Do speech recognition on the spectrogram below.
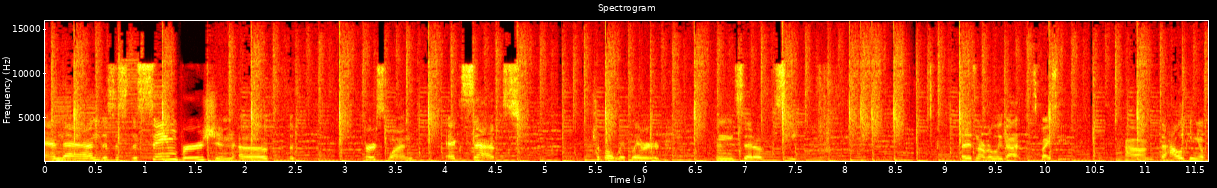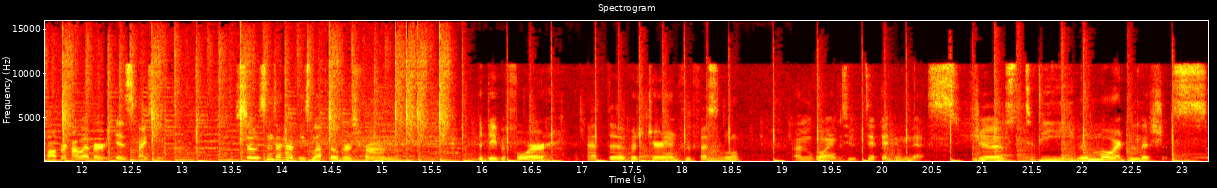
And then this is the same version of the first one, except chipotle flavored instead of sweet. But it's not really that spicy. Um, the jalapeno popper, however, is spicy. So since I have these leftovers from the day before at the Vegetarian Food Festival, I'm going to dip it in this just to be even more delicious.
